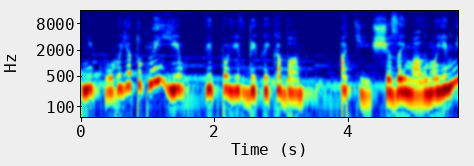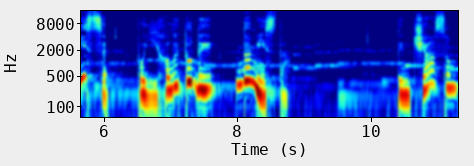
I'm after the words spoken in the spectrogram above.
Нікого я тут не їв, відповів дикий кабан. А ті, що займали моє місце, поїхали туди, до міста. Тим часом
